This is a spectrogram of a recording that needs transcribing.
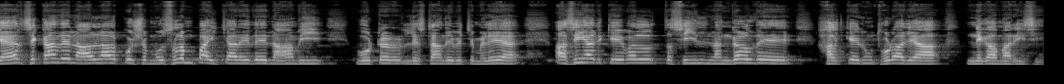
ਗੈਰ ਸਿੱਖਾਂ ਦੇ ਨਾਲ ਨਾਲ ਕੁਝ ਮੁਸਲਮ ਭਾਈਚਾਰੇ ਦੇ ਨਾਂ ਵੀ ਵੋਟਰ ਲਿਸਟਾਂ ਦੇ ਵਿੱਚ ਮਿਲੇ ਹੈ। ਅਸੀਂ ਅੱਜ ਕੇਵਲ ਤਹਿਸੀਲ ਨੰਗਲ ਦੇ ਹਲਕੇ ਨੂੰ ਥੋੜਾ ਜਿਹਾ ਨਿਗਾਹ ਮਾਰੀ ਸੀ।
